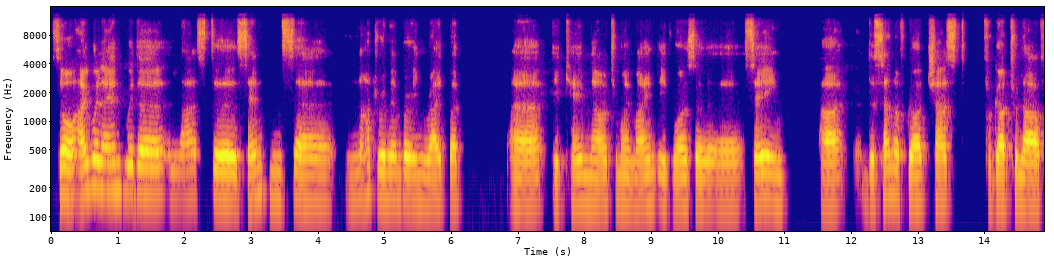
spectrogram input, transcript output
So I will end with a last uh, sentence, uh, not remembering right, but uh, it came now to my mind. It was uh, saying, uh, the Son of God just forgot to laugh.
